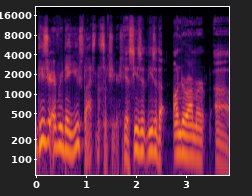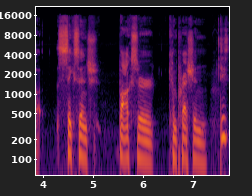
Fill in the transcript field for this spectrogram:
these are everyday use lasting six years. Yes, these are these are the Under Armour uh, six inch boxer compression These,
